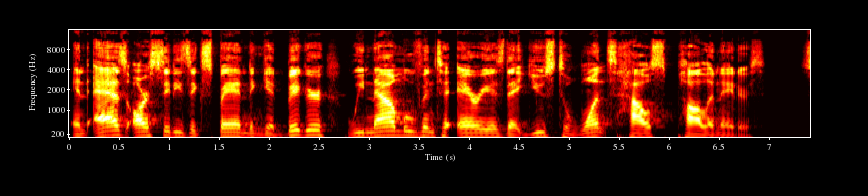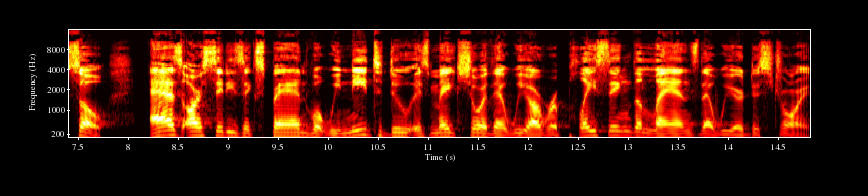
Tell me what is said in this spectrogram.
And as our cities expand and get bigger, we now move into areas that used to once house pollinators. So, as our cities expand, what we need to do is make sure that we are replacing the lands that we are destroying.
